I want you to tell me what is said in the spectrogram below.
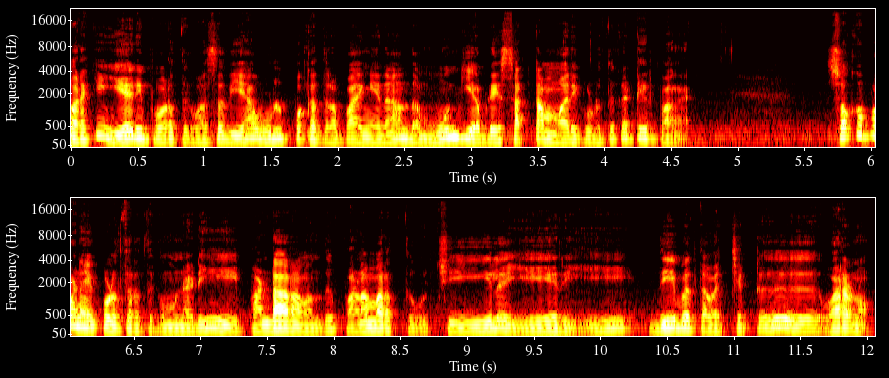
வரைக்கும் ஏறி போகிறதுக்கு வசதியாக உள்பக்கத்தில் பாத்தீங்கன்னா அந்த மூங்கி அப்படியே சட்டம் மாதிரி கொடுத்து கட்டியிருப்பாங்க. சொக்கப்பனையை கொளுத்துறதுக்கு முன்னாடி பண்டாரம் வந்து பனைமரத்து உச்சியில் ஏறி தீபத்தை வச்சுட்டு வரணும்.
